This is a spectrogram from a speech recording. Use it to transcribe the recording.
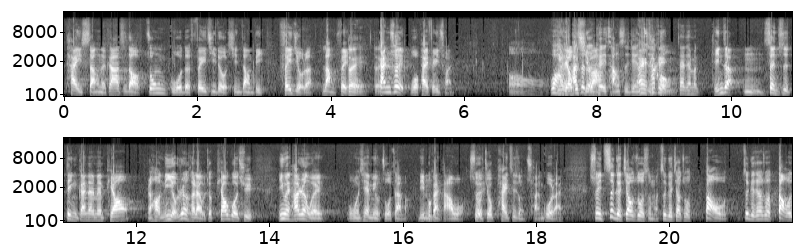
太伤了。大家知道，中国的飞机都有心脏病，飞久了浪费，对，干脆我派飞船。哦，哇，了不起吧？可以长时间滞空，在那边停着，嗯，甚至定杆在那边飘。然后你有任何来我就飘过去，因为他认为我们现在没有作战嘛，你不敢打我，所以我就派这种船过来。所以这个叫做什么？这个叫做倒，这个叫做倒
